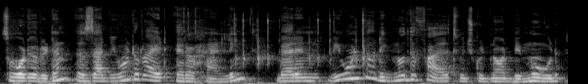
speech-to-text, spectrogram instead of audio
So what we've written is that we want to write error handling wherein we want to ignore the files which could not be moved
